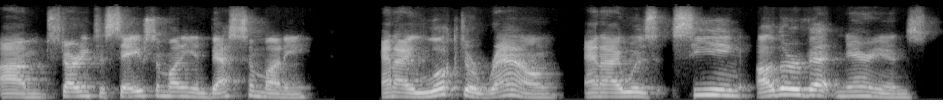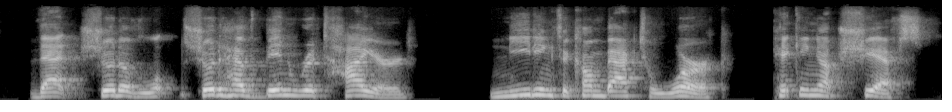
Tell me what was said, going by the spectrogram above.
um, starting to save some money, invest some money. And I looked around and I was seeing other veterinarians that should have should have been retired needing to come back to work picking up shifts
